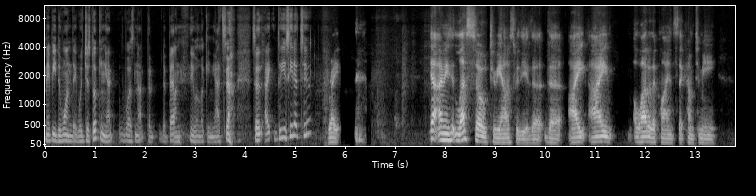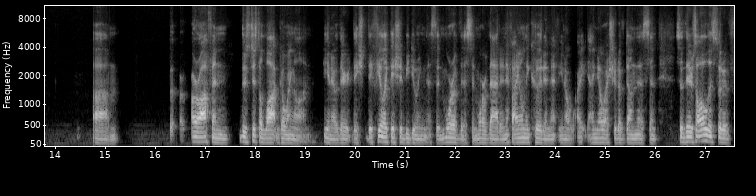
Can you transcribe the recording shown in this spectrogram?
maybe the one they were just looking at was not the, the best one they were looking at. So so I, do you see that too? Right yeah, I mean, less so to be honest with you. The the I I a lot of the clients that come to me um, are often there's just a lot going on. You know, they they they feel like they should be doing this and more of this and more of that. And if I only could, and you know, I I know I should have done this. And so there's all this sort of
